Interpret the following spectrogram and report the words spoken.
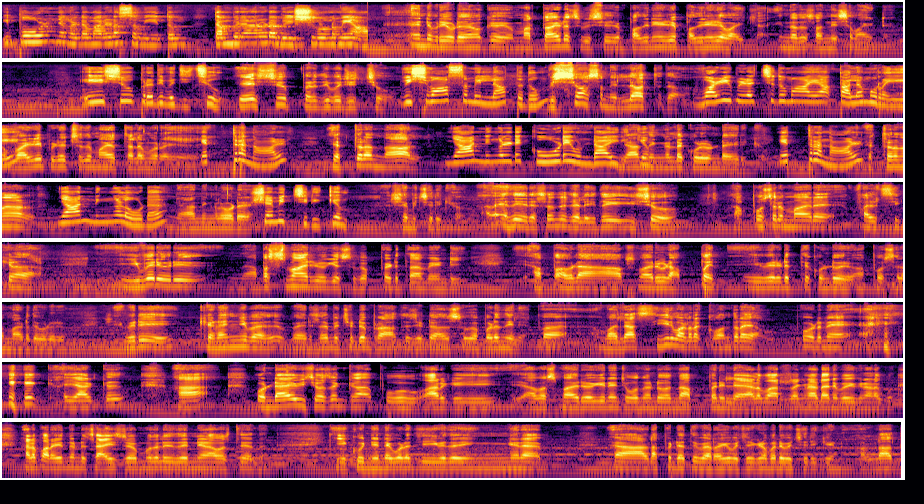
ഇപ്പോഴും ഞങ്ങളുടെ മരണസമയത്തും തമ്പുരാനോട് അപേക്ഷിക്കണമേ. എന്റെ പ്രിയോട് നമുക്ക് മത്തായുടെ സുവിശേഷം പതിനേഴ് പതിനേഴ് വായിക്കാം. ഇന്നത്തെ സന്ദേശമായിട്ട്. യേശു പ്രതിവചിച്ചു. യേശു പ്രതിവചിച്ചു. വിശ്വാസമില്ലാത്തതും വിശ്വാസമില്ലാത്തത്. വഴിപിഴച്ചതുമായ തലമുറയെ വഴിപിഴച്ചതുമായ തലമുറയെ. എത്ര നാൾ എത്ര നാൾ ഞാൻ നിങ്ങളുടെ കൂടെ ഞാൻ ഉണ്ടായിരിക്കും. നിങ്ങളുടെ കൂടെ ഉണ്ടായിരിക്കും. എത്ര നാൾ? എത്ര നാൾ? ഞാൻ നിങ്ങളോട് ഞാൻ നിങ്ങളോട് ക്ഷമിച്ചിരിക്കും. ക്ഷമിച്ചിരിക്കും. അതായത് രസം എന്ന് വെച്ചാൽ ഇത് ഈശോ അപ്പോസ്തലന്മാരെ ഫത്സിക്കുന്നതാണ്. ഇവരൊരു അപസ്മാര രോഗിയെ സുഖപ്പെടുത്താൻ വേണ്ടി അപ്പ അവിടെ അപസ്മാരുടെ അപ്പൻ ഇവരുടെ അടുത്ത് കൊണ്ടുവരും അപ്പോസ്തലന്മാരുടെ അടുത്ത് കൊണ്ടുവരും. ഇവർ കിണഞ്ഞ് പരിശ്രമിച്ചിട്ടും പ്രാർത്ഥിച്ചിട്ടും അത് സുഖപ്പെടുന്നില്ല. അപ്പം വല്ല സീൻ വളരെ കോന്ത്രയാവും ഉടനെ അയാൾക്ക് ആ ഉണ്ടായ വിശ്വാസം പോകും. ആർക്ക് ഈ അവസ്മാരോഗിനെ രോഗിനെ ചോദിച്ചുകൊണ്ട് വന്ന അപ്പനില്ല? അയാൾ വർഷങ്ങളായിട്ട് അനുഭവിക്കണ അയാൾ പറയുന്നുണ്ട് ശൈശവം മുതൽ ഇത് തന്നെയാണ് അവസ്ഥയെന്ന്. ഈ കുഞ്ഞിന്റെ കൂടെ ജീവിതം ഇങ്ങനെ അടപ്പിന്റെ അകത്ത് വിറക് വെച്ചിരിക്കണ പോലെ വെച്ചിരിക്കുകയാണ്. അല്ലാത്ത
